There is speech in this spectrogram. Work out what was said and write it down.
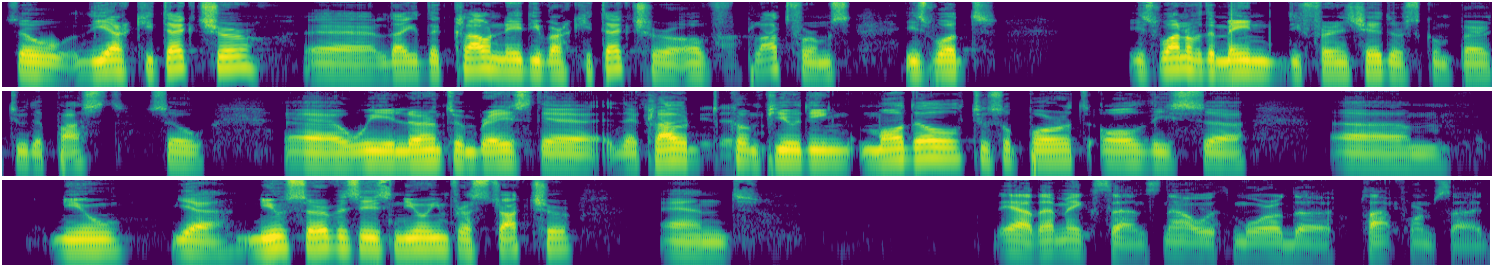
So the architecture, uh, like the cloud native architecture of platforms, is what is one of the main differentiators compared to the past. So uh, we learn to embrace the the cloud computing model to support all these uh, um, new yeah new services, new infrastructure, and Yeah, that makes sense now with more of the platform side.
